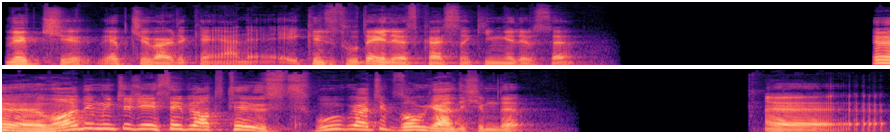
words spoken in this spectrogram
Webçi. Webçi verdik. Yani ikinci turda eleriz karşısına kim gelirse. Ee, madem önce CS bir atı terörist. Bu birazcık zor geldi şimdi. Eee...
